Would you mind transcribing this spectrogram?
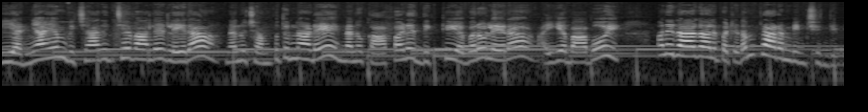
ఈ అన్యాయం విచారించే వాళ్ళే లేరా? నన్ను చంపుతున్నాడే నన్ను కాపాడే దిక్కు ఎవరూ లేరా? అయ్య బాబోయ్! అని రాగాలు పెట్టడం ప్రారంభించింది.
